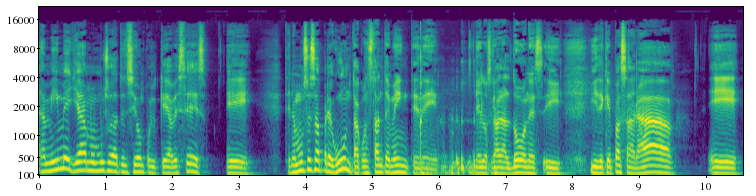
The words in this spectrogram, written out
a mí me llama mucho la atención porque a veces eh, tenemos esa pregunta constantemente de, de los galardones y, y de qué pasará eh,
